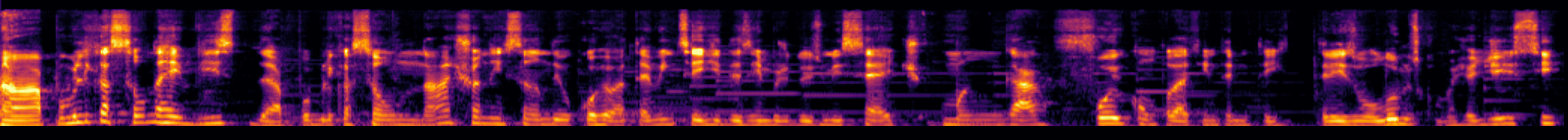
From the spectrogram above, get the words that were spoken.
A publicação da revista, a publicação na Shonen Sunday ocorreu até 26 de dezembro de 2007. O mangá foi completo em 33 volumes, como eu já disse.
